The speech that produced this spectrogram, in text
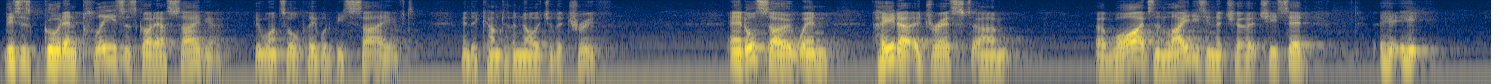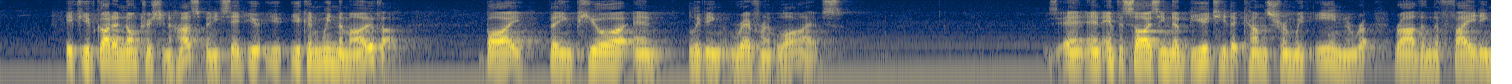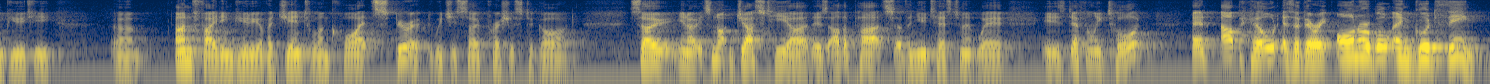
This is good and pleases God our Saviour, who wants all people to be saved and to come to the knowledge of the truth. And also, when Peter addressed um, uh, wives and ladies in the church, he said, he, if you've got a non Christian husband, he said, you, you, you can win them over by being pure and living reverent lives and, and emphasizing the beauty that comes from within r- rather than the fading beauty, um, unfading beauty of a gentle and quiet spirit, which is so precious to God. So, you know, it's not just here, there's other parts of the New Testament where it is definitely taught and upheld as a very honourable and good thing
